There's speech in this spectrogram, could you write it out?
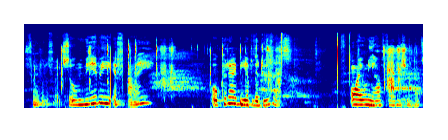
Five out of five. So maybe if I, or oh, could I be able to do this? Oh, I only have five machine guns.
